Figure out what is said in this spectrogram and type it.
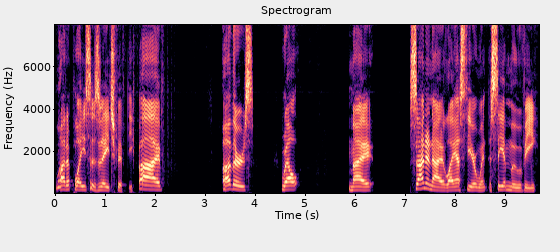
lot of places at age 55. Others, well, my son and I last year went to see a movie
